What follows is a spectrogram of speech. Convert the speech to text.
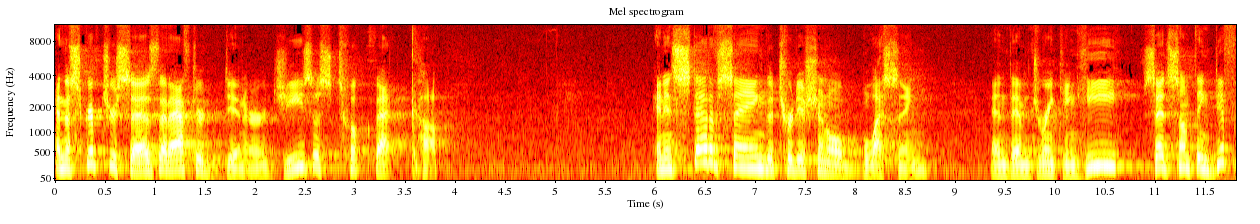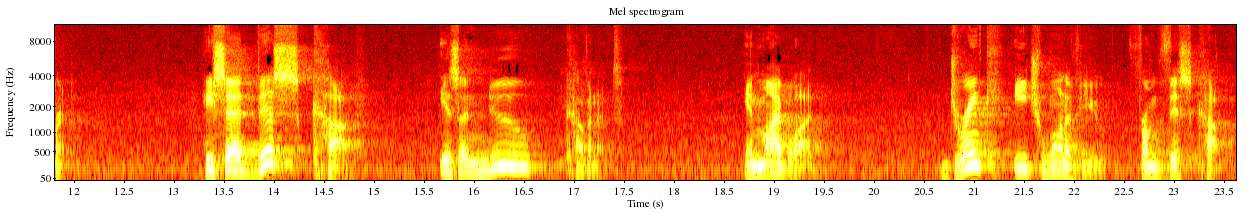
And the scripture says that after dinner, Jesus took that cup, and instead of saying the traditional blessing and them drinking, he said something different. He said, This cup is a new covenant in my blood. Drink each one of you from this cup.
